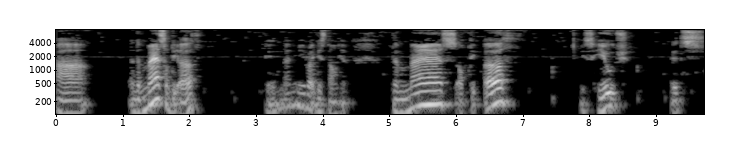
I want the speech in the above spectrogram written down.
Uh, and the mass of the Earth. Okay, let me write this down here the mass of the earth is huge. It's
